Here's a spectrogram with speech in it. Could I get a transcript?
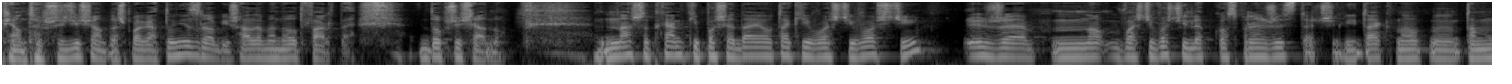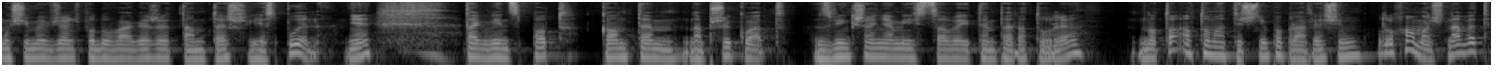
Piąte, sześćdziesiąte szpagatu nie zrobisz, ale będą otwarte do przysiadu. Nasze tkanki posiadają takie właściwości, że no, właściwości lepko-sprężyste, czyli tak, no, tam musimy wziąć pod uwagę, że tam też jest płyn, nie? Tak więc pod kątem na przykład zwiększenia miejscowej temperatury, no to automatycznie poprawia się ruchomość. Nawet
